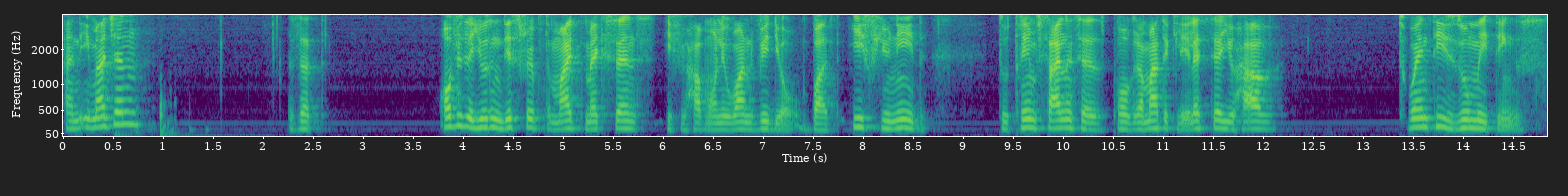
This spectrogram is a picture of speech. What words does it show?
And imagine that obviously using Descript might make sense if you have only one video, but if you need to trim silences programmatically, let's say you have 20 Zoom meetings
